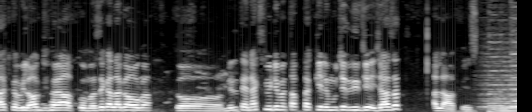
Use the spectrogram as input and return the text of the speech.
आज का व्लॉग जो है आपको मज़े का लगा होगा। तो मिलते हैं नेक्स्ट वीडियो में, तब तक के लिए मुझे दीजिए इजाज़त। अल्लाह हाफिज़।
